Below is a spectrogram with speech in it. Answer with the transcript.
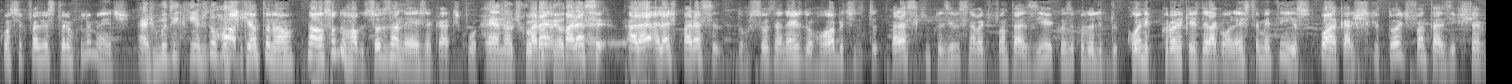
consigo fazer isso tranquilamente. É, as musiquinhas do Não Hobbit. esquento, não. Não, não sou do Hobbit, sou dos Anéis, né, cara? Tipo, É, não, desculpa. Outro parece, Anéis. ali- aliás, parece dos seus anéis do Hobbit, parece que inclusive esse negócio de fantasia, inclusive quando eu li Crônica- Crônicas de Dragonlance também tem isso. Porra, cara, escritor de fantasia que escreve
